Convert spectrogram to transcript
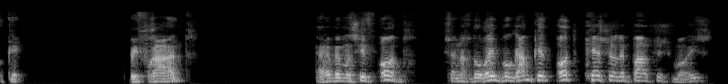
אוקיי. בפרט, הרב מוסיף עוד, שאנחנו רואים פה גם כן עוד קשר לפרשש מויס,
